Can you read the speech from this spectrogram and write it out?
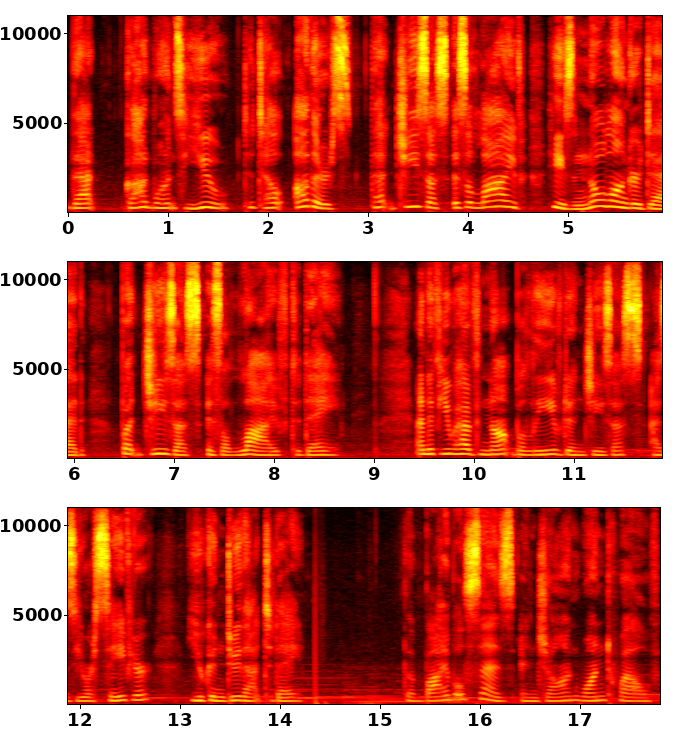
that God wants you to tell others that Jesus is alive. He's no longer dead, but Jesus is alive today. And if you have not believed in Jesus as your Savior, you can do that today. The Bible says in John 1:12,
